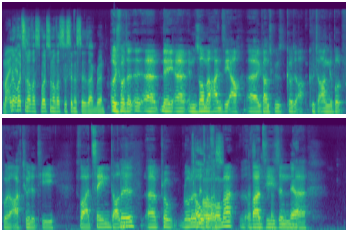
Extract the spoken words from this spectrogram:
Mein Oder wolltest du noch was, wolltest du noch was zu Sinister sagen, Bren? Oh, ich wollte, äh, äh, nee, äh, im Sommer hatten sie auch äh, ganz gut, gute, gute Angebot für 800 T. War 10 Dollar mhm. äh, pro Roller oh, Format, weil sie sind ja. äh,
